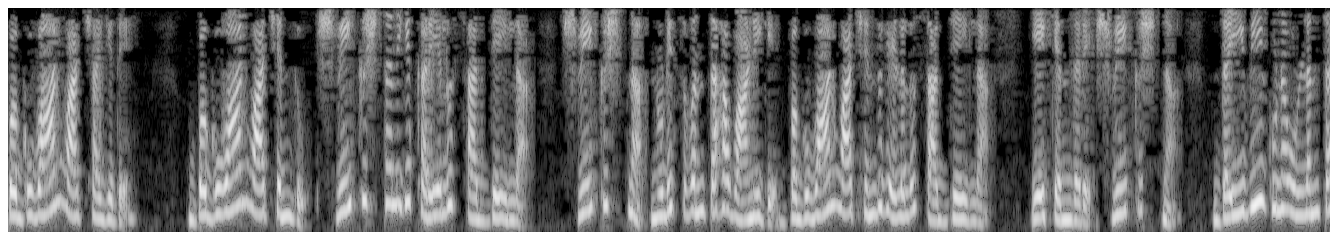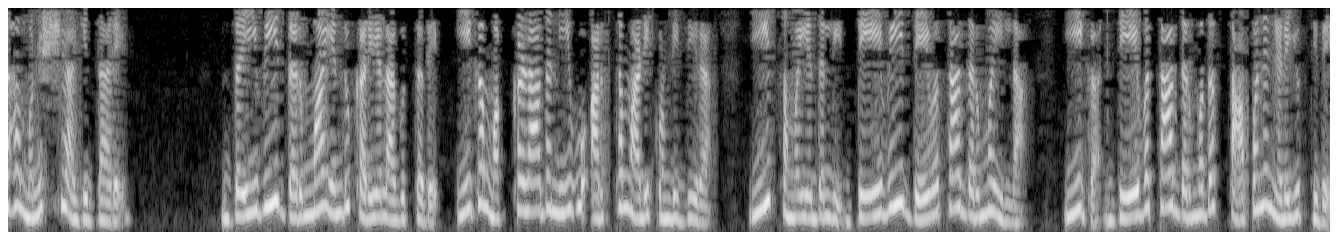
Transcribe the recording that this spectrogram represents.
ಭಗವಾನ್ ವಾಚಾಗಿದೆ. ಭಗವಾನ್ ವಾಚ್ ಎಂದು ಶ್ರೀಕೃಷ್ಣನಿಗೆ ಕರೆಯಲು ಸಾಧ್ಯ ಇಲ್ಲ ಶ್ರೀಕೃಷ್ಣ ನುಡಿಸುವಂತಹ ವಾಣಿಗೆ ಭಗವಾನ್ ವಾಚೆಂದು ಹೇಳಲು ಸಾಧ್ಯ ಇಲ್ಲ. ಏಕೆಂದರೆ ಶ್ರೀಕೃಷ್ಣ ದೈವಿ ಗುಣವುಳ್ಳಂತಹ ಮನುಷ್ಯ ಆಗಿದ್ದಾರೆ ದೈವಿ ಧರ್ಮ ಎಂದು ಕರೆಯಲಾಗುತ್ತದೆ. ಈಗ ಮಕ್ಕಳಾದ ನೀವು ಅರ್ಥ ಮಾಡಿಕೊಂಡಿದ್ದೀರಾ? ಈ ಸಮಯದಲ್ಲಿ ದೇವಿ ದೇವತಾ ಧರ್ಮ ಇಲ್ಲ. ಈಗ ದೇವತಾ ಧರ್ಮದ ಸ್ಥಾಪನೆ ನಡೆಯುತ್ತಿದೆ.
